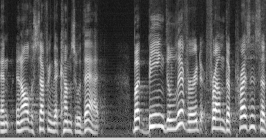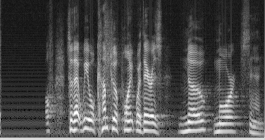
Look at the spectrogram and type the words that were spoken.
and, and all the suffering that comes with that, but being delivered from the presence of self so that we will come to a point where there is no more sin.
